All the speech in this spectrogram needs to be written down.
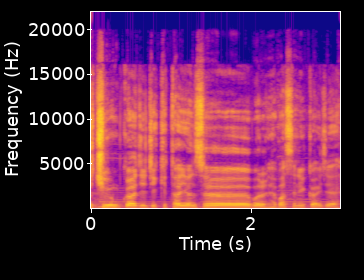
지금까지 이제 기타 연습을 해봤으니까 이제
